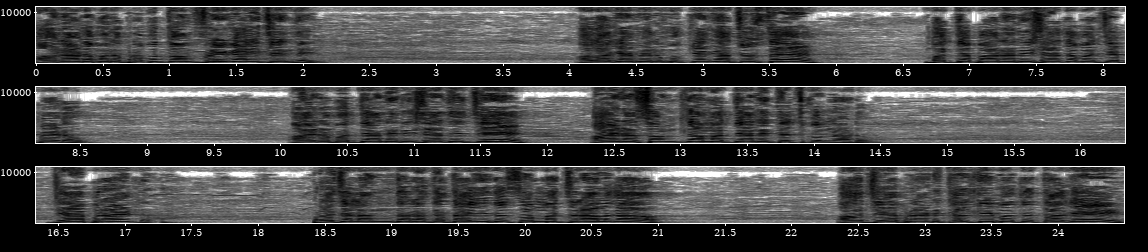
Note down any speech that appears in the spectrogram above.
ఆనాడు మన ప్రభుత్వం ఫ్రీగా ఇచ్చింది. అలాగే మీరు ముఖ్యంగా చూస్తే మద్యపాన నిషేధం అని చెప్పాడు. ఆయన మద్యాన్ని నిషేధించి ఆయన సొంత మద్యాన్ని తెచ్చుకున్నాడు. J brand. ప్రజలందరూ గత ఐదు సంవత్సరాలుగా ఆ జే బ్రాండ్ కల్తీ మందు తాగి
